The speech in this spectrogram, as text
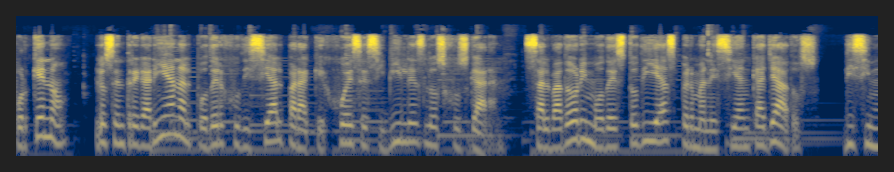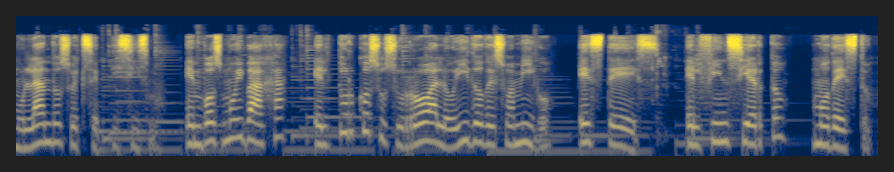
¿por qué no? los entregarían al Poder Judicial para que jueces civiles los juzgaran. Salvador y Modesto Díaz permanecían callados, disimulando su escepticismo. En voz muy baja, el turco susurró al oído de su amigo, Este es, el fin cierto, Modesto.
